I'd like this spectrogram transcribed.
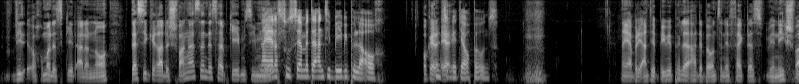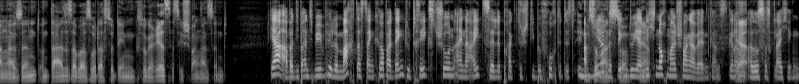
wie auch immer das geht, I don't know, dass sie gerade schwanger sind, deshalb geben sie Milch. Naja, das tust du ja mit der Antibabypille auch. Okay, Funktioniert ja auch bei uns. naja, aber die Antibabypille hatte bei uns den Effekt, dass wir nicht schwanger sind. Und da ist es aber so, dass du denen suggerierst, dass sie schwanger sind. Ja, aber die Antibabypille macht, dass dein Körper denkt, du trägst schon eine Eizelle praktisch, die befruchtet ist in so, dir, weswegen du, du ja, ja. nicht nochmal schwanger werden kannst. Genau. Ja. Also ist das gleiche.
